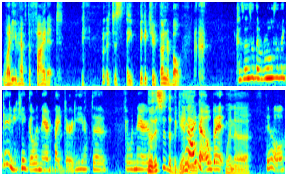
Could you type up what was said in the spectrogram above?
Why do you have to fight it? just a Pikachu thunderbolt. Because those are the rules of the game. You can't go in there and fight dirty. You have to go in there. No, this is the beginning. yeah, I know, but When uh, still,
